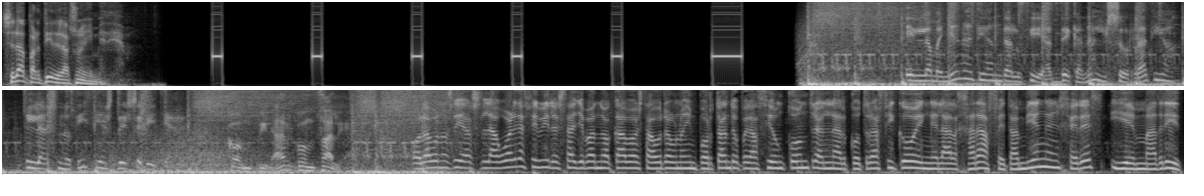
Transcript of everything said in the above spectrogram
Será a partir de las nueve y media. En la mañana de Andalucía de Canal Sur Radio, las noticias de Sevilla. Con Pilar González. Hola, buenos días. La Guardia Civil está llevando a cabo hasta ahora una importante operación contra el narcotráfico en el Aljarafe, también en Jerez y en Madrid.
